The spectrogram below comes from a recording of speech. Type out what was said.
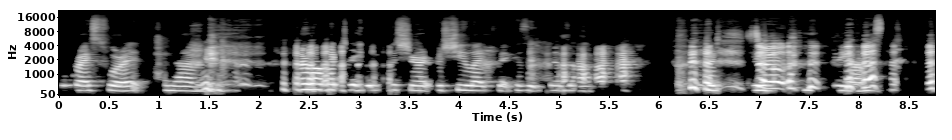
full price for it. Um, her mom actually hates the shirt, but she likes it because it shows off so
